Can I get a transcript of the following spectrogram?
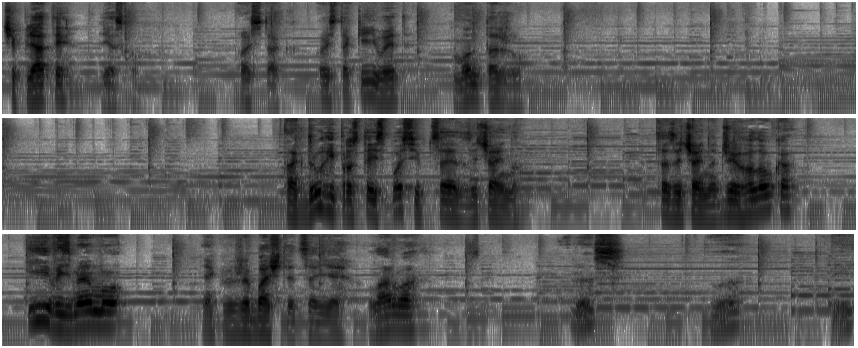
чіпляти леском. Ось так. Ось такий вид монтажу. Так, другий простий спосіб це, звичайно, це, звичайно, джиг-головка. І візьмемо, як ви вже бачите, це є ларва. Раз, два, три,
